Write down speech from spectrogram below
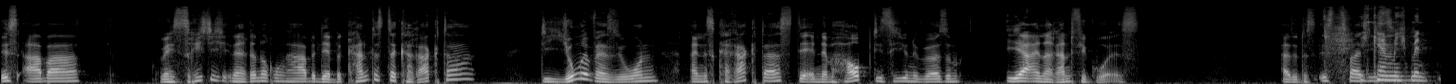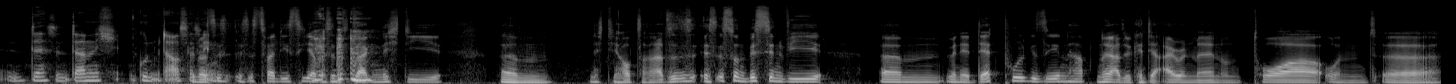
ist aber, wenn ich es richtig in Erinnerung habe, der bekannteste Charakter die junge Version eines Charakters, der in dem Haupt-DC-Universum eher eine Randfigur ist. Also das ist zwar Ich DC, kenne mich mit das, da nicht gut mit aus, Genau, es, ist, es ist zwar DC, aber es sind sozusagen nicht die, ähm, nicht die Hauptsachen. Also es ist, es ist so ein bisschen wie, ähm, wenn ihr Deadpool gesehen habt, ne? also ihr kennt ja Iron Man und Thor und äh,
